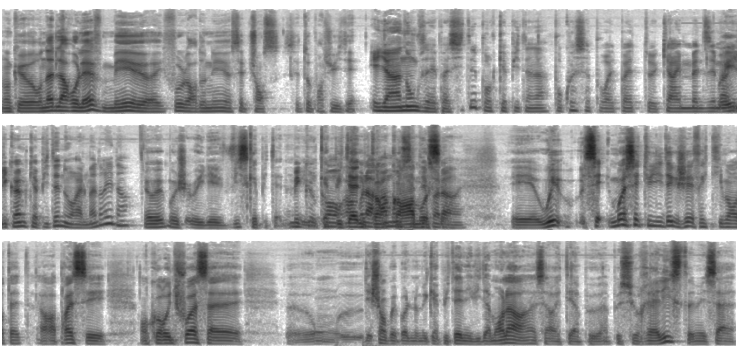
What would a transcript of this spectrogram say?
Donc euh, on a de la relève, mais euh, il faut leur donner euh, cette chance, cette opportunité. Et il y a un nom que vous n'avez pas cité pour le capitanat. Pourquoi ça pourrait pas être Karim Benzema Oui. Il est quand même capitaine au Real Madrid. Hein. Oui, moi, je- il est vice-capitaine. Mais il est quand, capitaine voilà, quand, Ramos quand Ramos pas là, ouais. Et oui, moi, c'est une idée que j'ai effectivement en tête. Alors après, c'est encore une fois, ça, euh, on- euh, Deschamps ne pouvait pas le nommer capitaine, évidemment là, hein, ça aurait été un peu, un peu surréaliste, mais ça,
